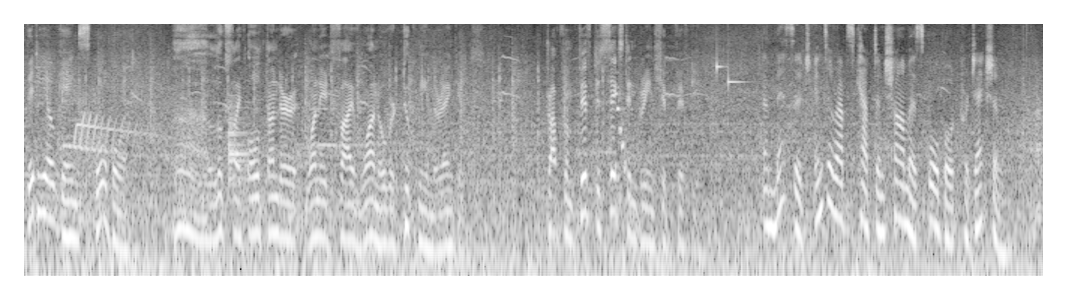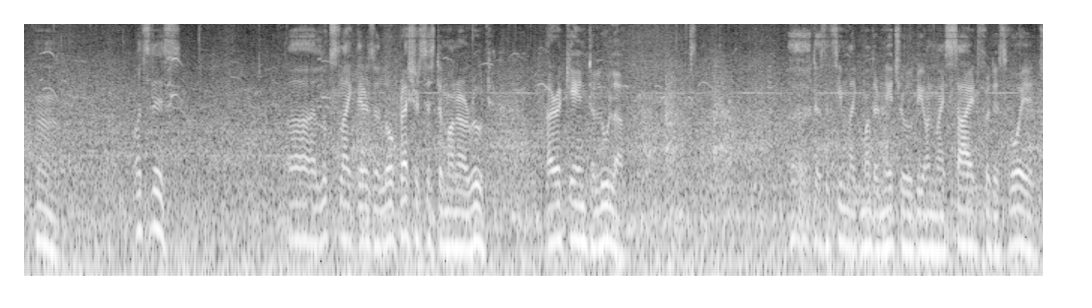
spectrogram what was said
video game scoreboard. Looks like Old Thunder 1851 overtook me in the rankings. Dropped from 5th to 6th in Green Ship 50. A message interrupts Captain Sharma's scoreboard projection. What's this? Uh, looks like there's a low pressure system on our route. Hurricane Tallulah. Uh, doesn't seem like Mother Nature will be on my side for this voyage.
